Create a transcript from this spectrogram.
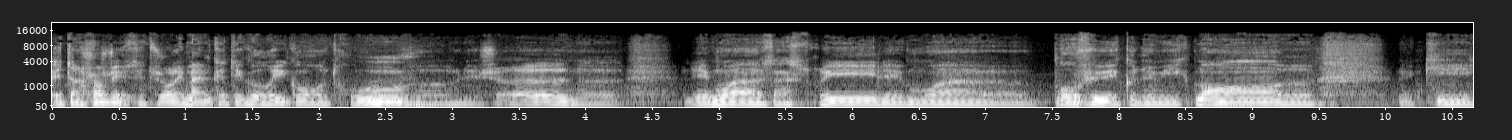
est inchangée. C'est toujours les mêmes catégories qu'on retrouve, les jeunes les moins instruits, les moins euh, pourvus économiquement, euh, qui,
